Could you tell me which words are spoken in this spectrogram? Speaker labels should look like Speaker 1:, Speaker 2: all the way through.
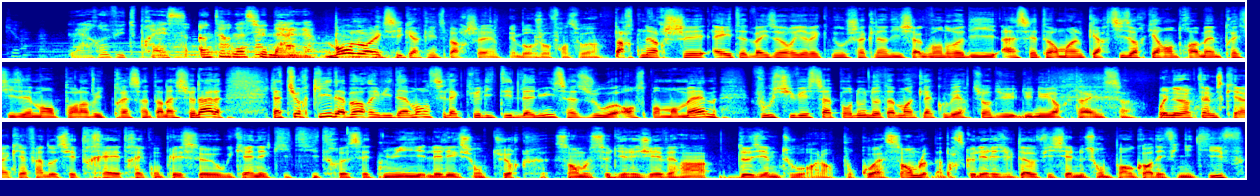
Speaker 1: 기억. La revue de presse internationale.
Speaker 2: Bonjour Alexis Karklins-Marchais.
Speaker 3: Et bonjour François.
Speaker 2: Partenaire chez 8 Advisory avec nous chaque lundi, chaque vendredi à 7h moins le quart, 6h43 même précisément pour la revue de presse internationale. La Turquie d'abord évidemment, c'est l'actualité de la nuit, ça se joue en ce moment même. Vous suivez ça pour nous notamment avec la couverture du, du New York Times.
Speaker 3: Oui, New York Times qui a, qui a, fait un dossier très très complet ce week-end et qui titre cette nuit l'élection turque semble se diriger vers un deuxième tour. Alors pourquoi semble? Bah Parce que les résultats officiels ne sont pas encore définitifs.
